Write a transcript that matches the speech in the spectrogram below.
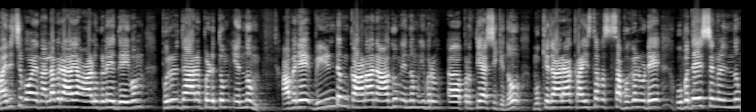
മരിച്ചുപോയ നല്ലവരായ ആളുകളെ ദൈവം പുനരുദ്ധാരപ്പെടുത്തും എന്നും അവരെ വീണ്ടും കാണാനാകും എന്നും ഇവർ പ്രത്യാശിക്കുന്നു. മുഖ്യധാര ക്രൈസ്തവ സഭകളുടെ ഉപദേശങ്ങളിൽ നിന്നും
